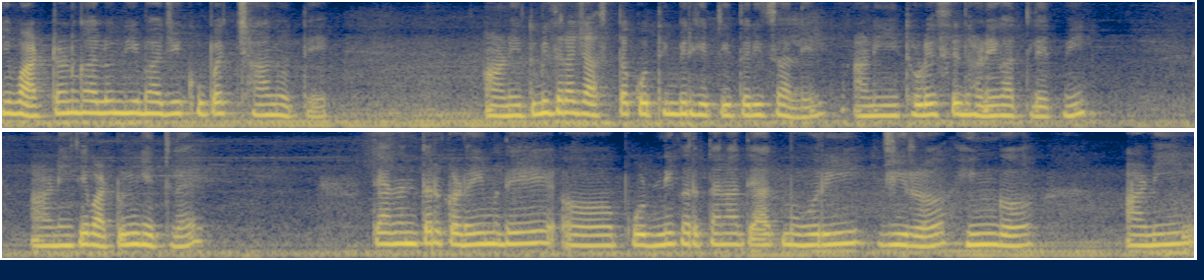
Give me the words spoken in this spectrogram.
हे वाटण घालून ही भाजी खूपच छान होते. आणि तुम्ही जरा जास्त कोथिंबीर घेतली तरी चालेल. आणि थोडेसे धणे घातले आहेत मी. आणि ते वाटून घेतलं आहे त्यानंतर कढईमध्ये फोडणी करताना त्यात मोहरी जिरं हिंग आणि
